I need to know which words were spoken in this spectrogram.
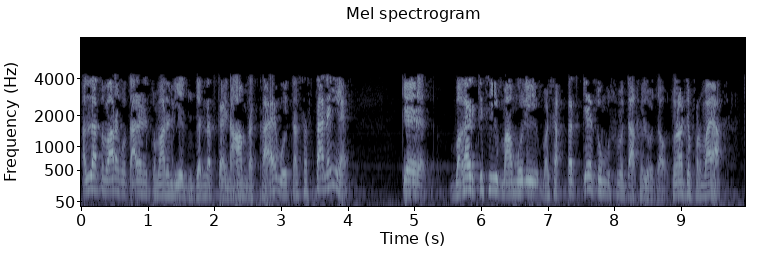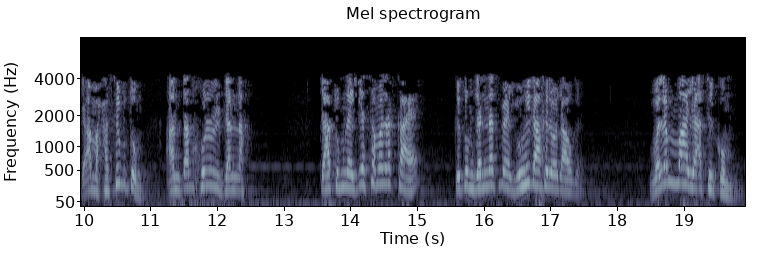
اللہ تبارک و تعالیٰ نے تمہارے لیے جو جنت کا انعام رکھا ہے وہ اتنا سستا نہیں ہے کہ بغیر کسی معمولی مشقت کے تم اس میں داخل ہو جاؤ۔ چنانچہ فرمایا کہ ام حسب تم انتدخل الجنہ۔ کیا تم نے یہ سمجھ رکھا ہے کہ تم جنت میں یوں ہی داخل ہو جاؤ گے؟ ولما یاتی کم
